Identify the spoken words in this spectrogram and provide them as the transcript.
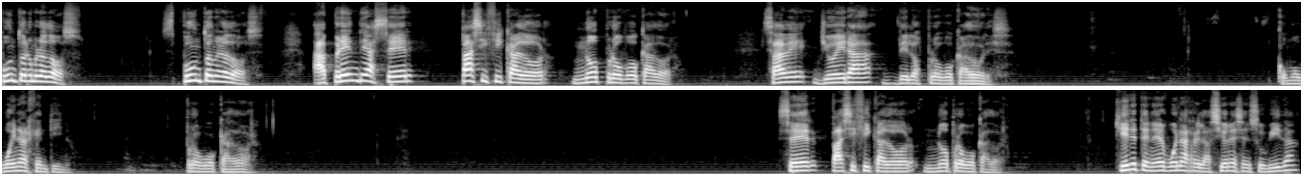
Punto número dos. Punto número dos. Aprende a ser pacificador, no provocador. ¿Sabe? Yo era de los provocadores. Como buen argentino. Provocador. Ser pacificador, no provocador. ¿Quiere tener buenas relaciones en su vida?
